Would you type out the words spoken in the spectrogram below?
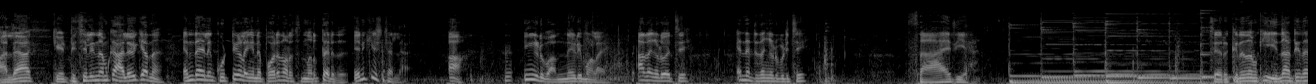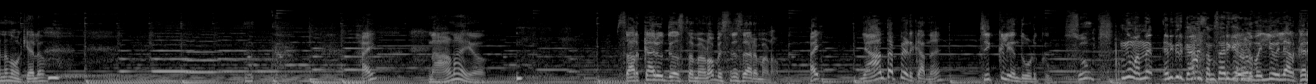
അല്ല കെട്ടിച്ചില്ലേ നമുക്ക് ആലോചിക്കാന്ന്. എന്തായാലും കുട്ടികൾ ഇങ്ങനെ പുര നിറച്ച് നിർത്തരുത്. എനിക്കിഷ്ടല്ല. ആ ഇങ്ങോട്ട് വന്നേടി മോളെ. അതങ്ങോട്ട് വെച്ച്. എന്നിട്ട് അങ്ങോട്ട് പിടിച്ചേ. സാരിയ. ചെറുക്കിനെ നമുക്ക് ഈ നാട്ടിൽ തന്നെ നോക്കിയാലോ? ഹൈ നാണായോ? സർക്കാർ ഉദ്യോഗസ്ഥൻ വേണോ ബിസിനസ്സുകാരൻ വേണോ? ഹൈ ഞാൻ തപ്പിയെടുക്കാന്ന്. ചിക്കിളി എന്ത് കൊടുക്കും? എനിക്കൊരു കാര്യം വലിയ വലിയ ആൾക്കാർ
